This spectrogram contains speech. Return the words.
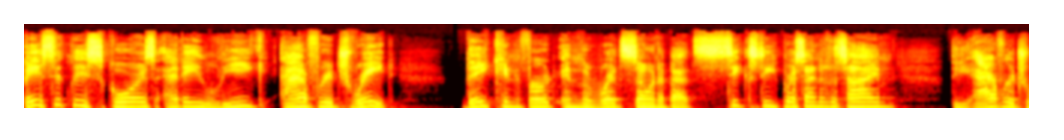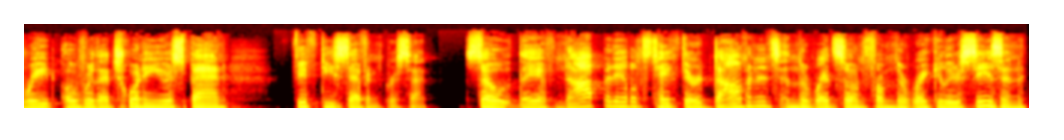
basically scores at a league average rate. They convert in the red zone about 60% of the time. The average rate over that 20 year span, 57%. So they have not been able to take their dominance in the red zone from the regular season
